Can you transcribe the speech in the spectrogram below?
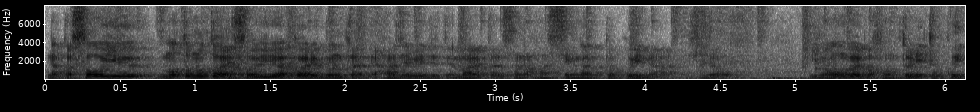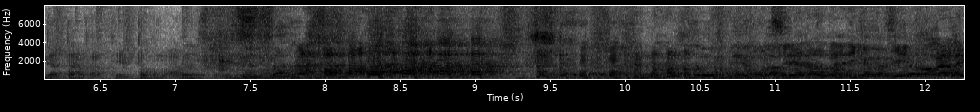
なんかそういうもともとはそういう役割分担で始めてて前ったらその発信が得意な人、うん。今思えば本当に得意だったのかっていうところもあるんですけど。実はでと何かが見えた誰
